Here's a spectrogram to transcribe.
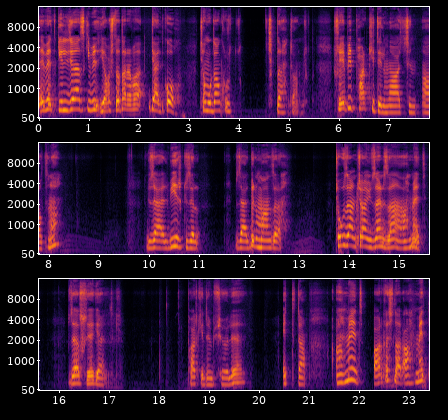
evet geleceğiz gibi yavaşladı araba geldik. Oh çamurdan kurt çıktı. Tamam çıktı. Şuraya bir park edelim ağaçın altına. Güzel bir güzel güzel bir manzara. Çok güzelmiş ha yüzeriz ha Ahmet. Güzel suya geldik. Park edelim şöyle. Etti tamam. Ahmet arkadaşlar Ahmet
